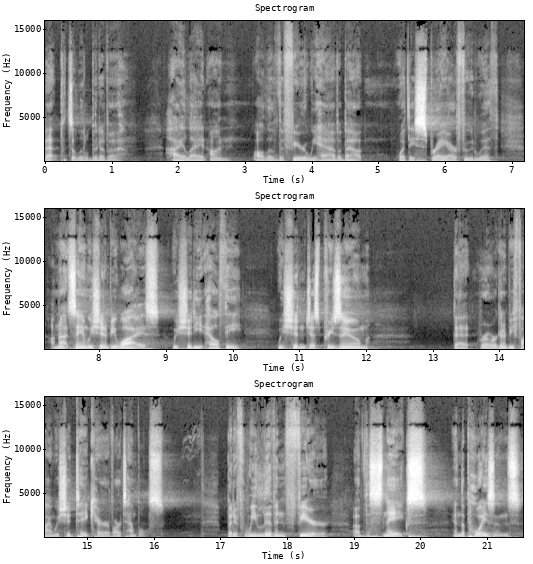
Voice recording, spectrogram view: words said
That puts a little bit of a highlight on all of the fear we have about what they spray our food with. I'm not saying we shouldn't be wise. We should eat healthy. We shouldn't just presume that we're, we're going to be fine. We should take care of our temples. But if we live in fear of the snakes and the poisons.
